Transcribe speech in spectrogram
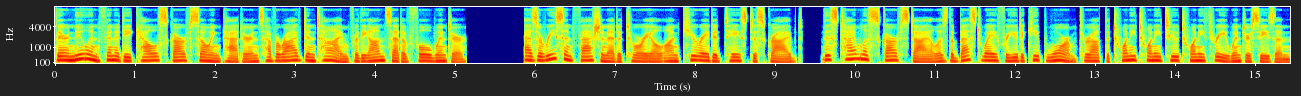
Their new Infinity Cowl Scarf sewing patterns have arrived in time for the onset of full winter. As a recent fashion editorial on Curated Taste described, this timeless scarf style is the best way for you to keep warm throughout the 2022-23 winter season.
